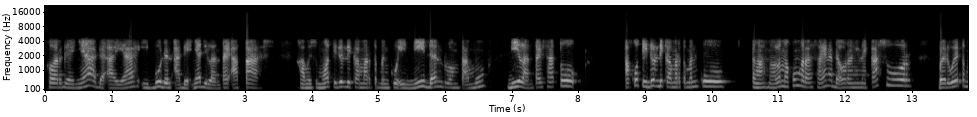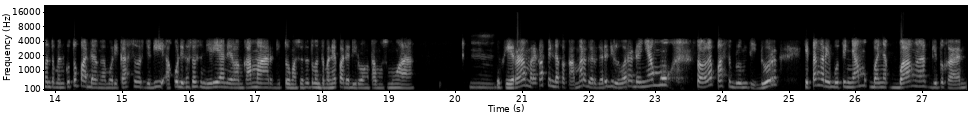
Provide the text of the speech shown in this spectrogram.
Keluarganya ada ayah, ibu, dan adiknya di lantai atas. Kami semua tidur di kamar temenku ini dan ruang tamu di lantai satu. Aku tidur di kamar temenku. Tengah malam aku ngerasain ada orang yang naik kasur. By the way, teman-temanku tuh pada nggak mau di kasur. Jadi aku di kasur sendirian di dalam kamar gitu. Maksudnya teman-temannya pada di ruang tamu semua. Hmm. Kukira mereka pindah ke kamar gara-gara di luar ada nyamuk. Soalnya pas sebelum tidur, kita ngeributin nyamuk banyak banget gitu kan.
